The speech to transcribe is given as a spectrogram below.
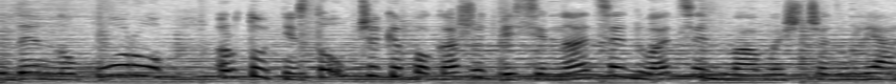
у денну пору ртутні стовпчики покажуть 18-22 вище нуля.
